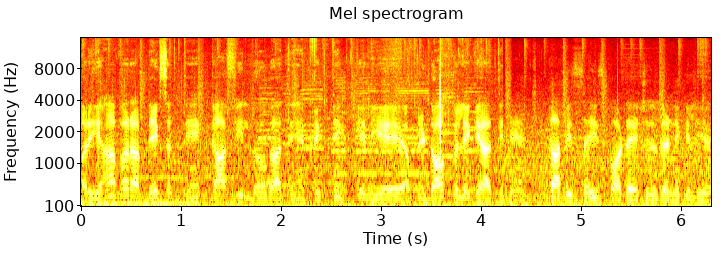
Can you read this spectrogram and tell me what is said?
और यहाँ पर आप देख सकते हैं, काफ़ी लोग आते हैं पिकनिक के लिए, अपने डॉग को लेके आते हैं। काफ़ी सही स्पॉट है चिल करने के लिए।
